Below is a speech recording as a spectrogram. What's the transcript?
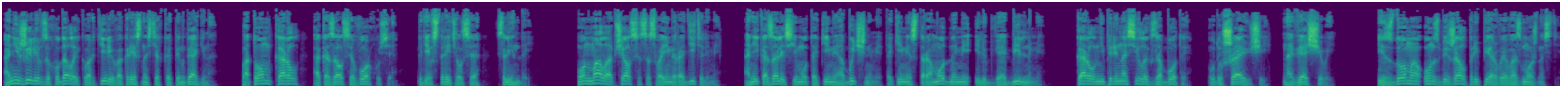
Они жили в захудалой квартире в окрестностях Копенгагена. Потом Карл оказался в Орхусе, где встретился с Линдой. Он мало общался со своими родителями. Они казались ему такими обычными, такими старомодными и любвеобильными. Карл не переносил их заботы, удушающей, навязчивой, из дома он сбежал при первой возможности,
